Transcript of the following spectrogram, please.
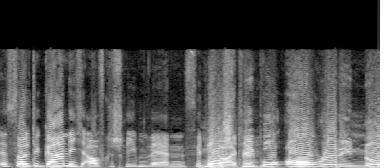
es sollte gar nicht aufgeschrieben werden für die Most Leute, people already know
